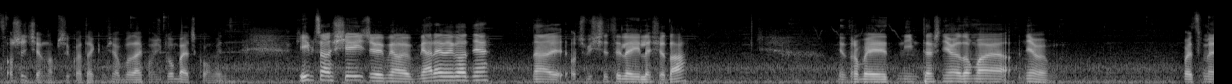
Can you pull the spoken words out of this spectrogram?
z oszyciem na przykład jakimś albo jakąś gąbeczką, więc kim trzeba siedzieć, żeby miały w miarę wygodnie. No, oczywiście tyle ile się da. Nie zrobię nim też nie wiadomo, nie wiem. Powiedzmy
